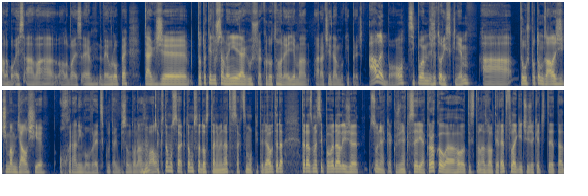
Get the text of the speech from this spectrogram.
alebo SA alebo SE v Európe. Takže toto keď už tam není, tak už ako do toho nejdem a, a radšej dám ruky preč. Alebo si poviem, že to risknem a to už potom záleží, či mám ďalšie ochrany vo vrecku, tak by som to nazval. Mm-hmm. A k tomu, sa, k tomu sa dostaneme, na to sa chcem opýtať. Ale teda teraz sme si povedali, že sú nejaké, akože nejaká séria krokov a ho, ty si to nazval tie red flagy, čiže keď tá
